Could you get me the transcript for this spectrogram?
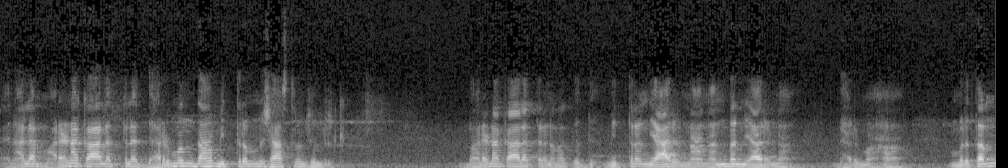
அதனால் மரண காலத்தில் தர்மந்தான் மித்திரம்னு சாஸ்திரம் சொல்லியிருக்கு மரண காலத்தில் நமக்கு மித்திரன் யாருன்னா நண்பன் யாருன்னா தர்மஹா. மிருதம்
